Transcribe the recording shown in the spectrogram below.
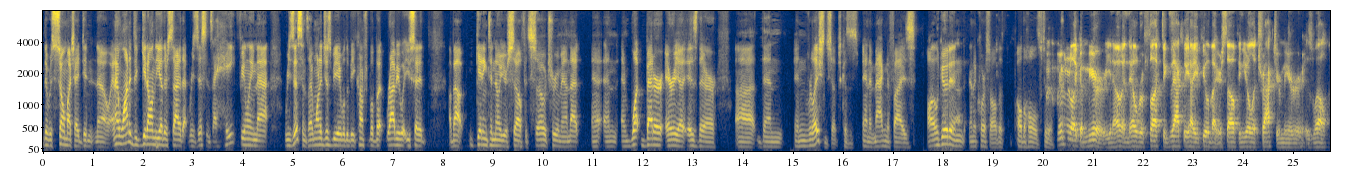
there was so much I didn't know. And I wanted to get on the other side of that resistance. I hate feeling that resistance. I want to just be able to be comfortable. But Robbie, what you said about getting to know yourself, it's so true, man. That, and, and what better area is there uh, than in relationships? Because, and it magnifies all good and, and of course all the all the holes too. Women are like a mirror, you know, and they'll reflect exactly how you feel about yourself, and you'll attract your mirror as well.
